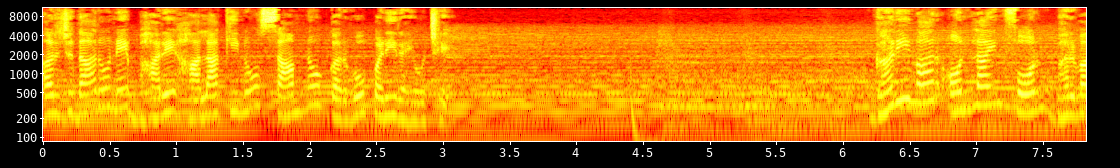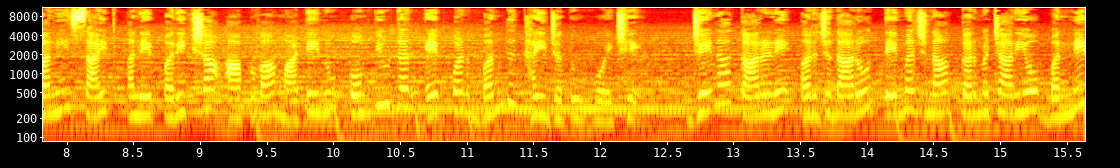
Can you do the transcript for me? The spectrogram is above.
અરજદારોને ભારે હાલાકીનો સામનો કરવો પડી રહ્યો છે. ઘણીવાર ઓનલાઈન ફોર્મ ભરવાની સાઇટ અને પરીક્ષા આપવા માટેનું કોમ્પ્યુટર એપ પણ બંધ થઈ જતું હોય છે, જેના કારણે અરજદારો તેમજના કર્મચારીઓ બંને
